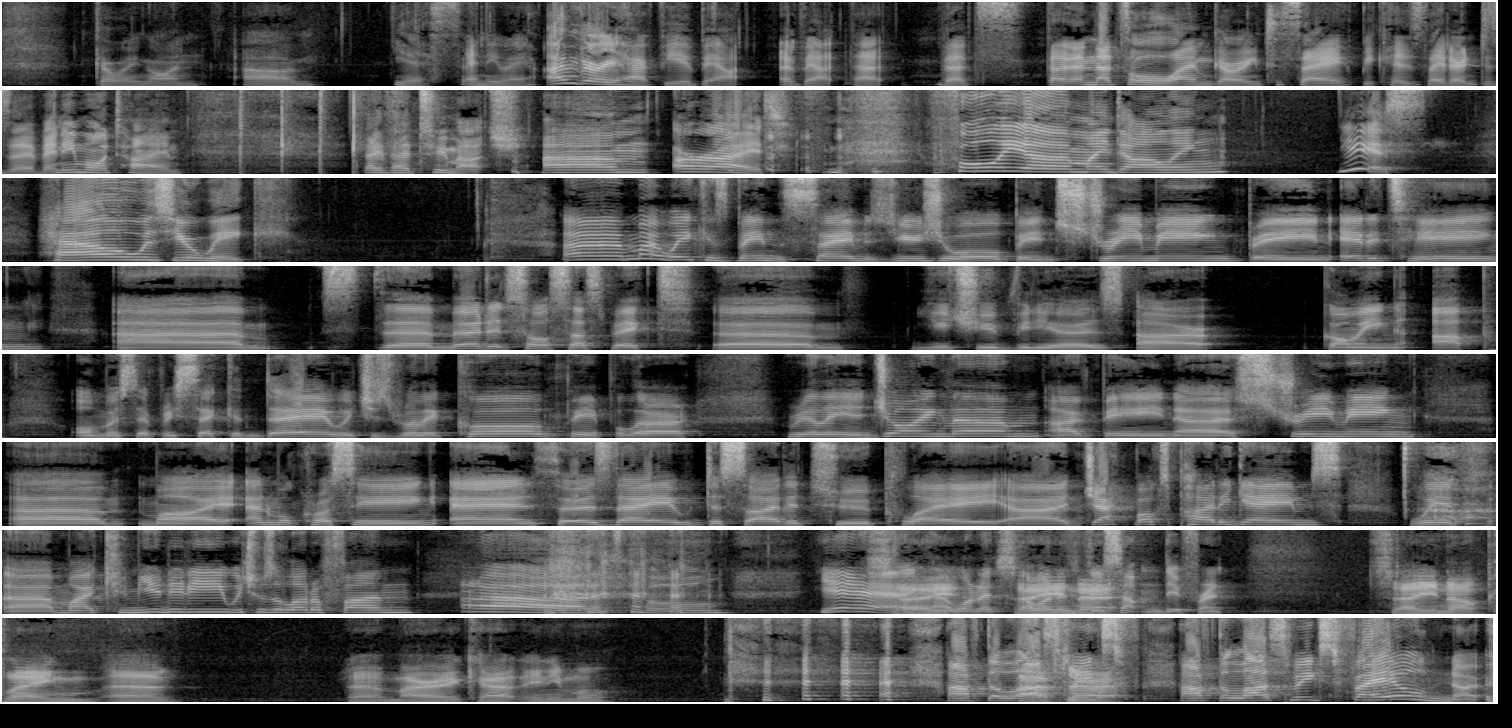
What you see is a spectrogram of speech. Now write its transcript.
going on. Um, yes. Anyway, I'm very happy about about that. That's that, and that's all I'm going to say because they don't deserve any more time. They've had too much. Um, all right, Folia, my darling, Yes. how was your week? Uh, my week has been the same as usual. Been streaming, been editing. Um, the murdered soul suspect um, YouTube videos are going up almost every second day, which is really cool. People are really enjoying them. I've been uh, streaming um, my Animal Crossing, and Thursday decided to play uh, Jackbox party games with uh, my community, which was a lot of fun. Ah, that's cool. Yeah, So- I wanted so I wanted you're to do something different. So you're not playing uh, Mario Kart anymore? After last After- week's after last week's fail, no.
